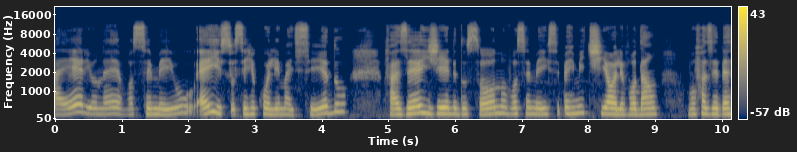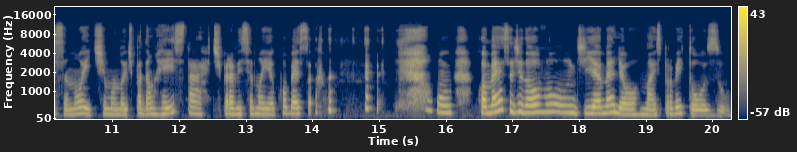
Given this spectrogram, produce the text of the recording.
aéreo, né, você meio é isso, se recolher mais cedo, fazer a higiene do sono, você meio se permitir: "Olha, vou dar um vou fazer dessa noite uma noite para dar um restart, para ver se amanhã começa um começa de novo um dia melhor, mais proveitoso".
